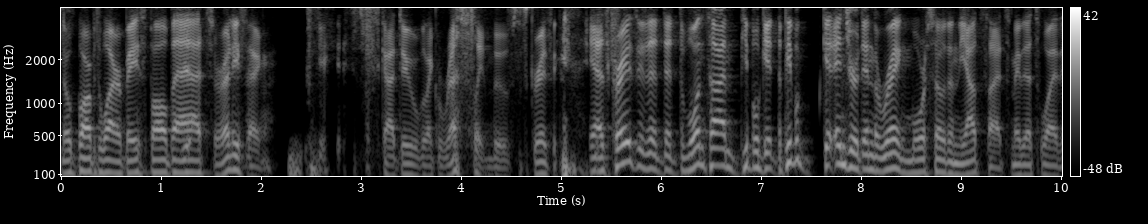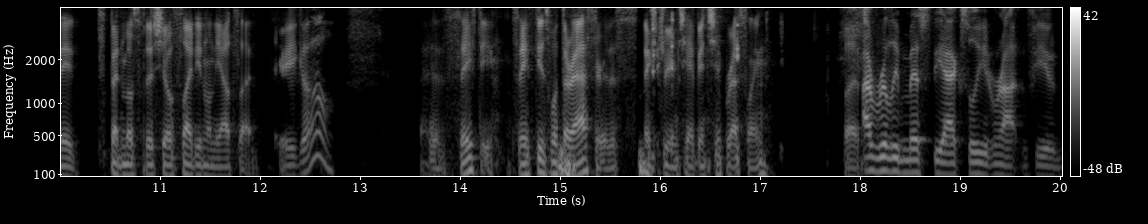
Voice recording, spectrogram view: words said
no barbed wire baseball bats or anything. Just gotta do like wrestling moves. It's crazy. Yeah, it's crazy that, that the one time people get the people get injured in the ring more so than the outside. So maybe that's why they spend most of the show fighting on the outside. there you go. Uh, safety. Safety is what they're after. This extreme championship wrestling. But i really miss the axel eaton rotten feud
